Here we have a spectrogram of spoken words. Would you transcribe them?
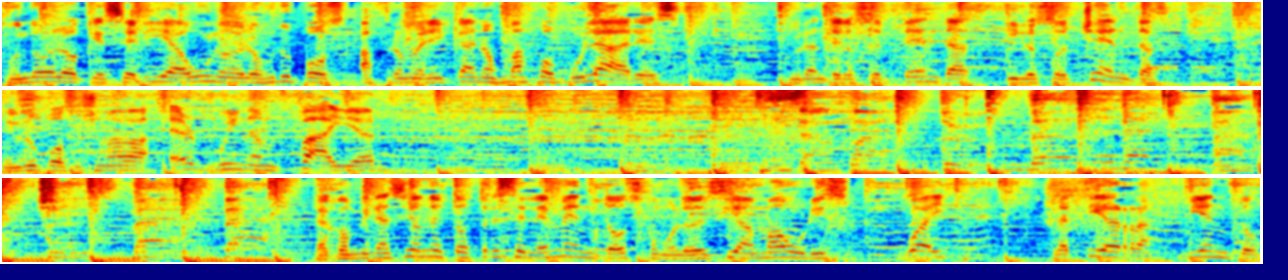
Fundó lo que sería uno de los grupos afroamericanos más populares durante los 70 y los 80. El grupo se llamaba Earth, Wind and Fire. La combinación de estos tres elementos, como lo decía Maurice White, la tierra, viento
